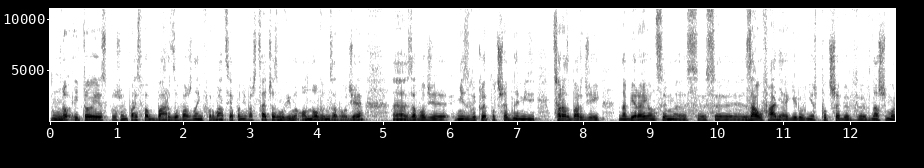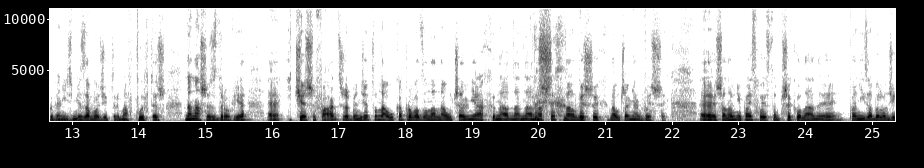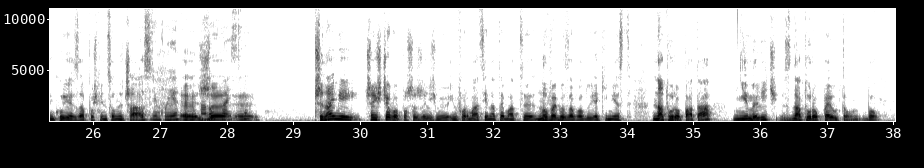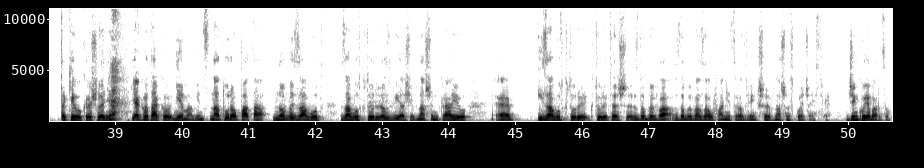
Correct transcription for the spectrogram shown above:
No i to jest, proszę Państwa, bardzo ważna informacja, ponieważ cały czas mówimy o nowym zawodzie, e, zawodzie niezwykle potrzebnym i coraz bardziej nabierającym e, s, s, zaufania, jak i również potrzeby w, w naszym organizmie, zawodzie, który ma wpływ też na nasze zdrowie e, i cieszy fakt, że będzie to nauka prowadzona na uczelniach, na, na, na, Wyższych. na, na wyższych, na uczelniach wyższych. E, Szanowni Państwo, jestem przekonany, Pani Izabelo, dziękuję za poświęcony czas. Dziękuję E, panu, że państwu. Przynajmniej częściowo poszerzyliśmy informacje na temat e, nowego zawodu, jakim jest naturopata. Nie mylić z naturopeutą, bo takiego określenia jako tako nie ma, więc naturopata, nowy zawód, zawód, który rozwija się w naszym kraju e, i zawód, który, który też zdobywa, zdobywa zaufanie coraz większe w naszym społeczeństwie. Dziękuję bardzo.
